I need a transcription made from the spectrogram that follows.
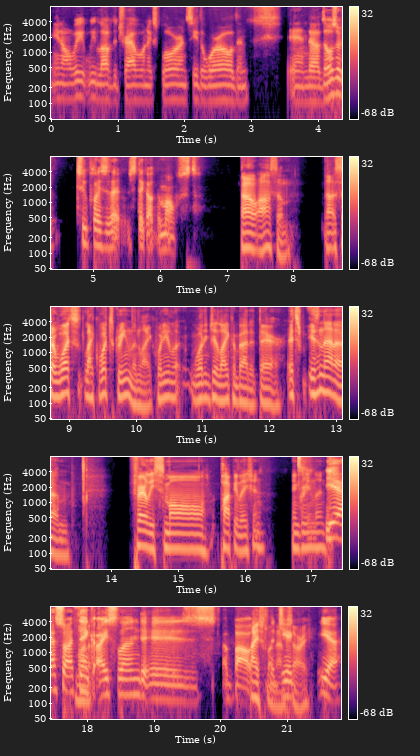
You know, we, we love to travel and explore and see the world, and and uh, those are two places that stick out the most. Oh, awesome. Uh, so what's like what's Greenland like? What do you what did you like about it there? It's isn't that a um, fairly small population in Greenland? Yeah, so I think Iceland is about Iceland, The I'm sorry. Yeah,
